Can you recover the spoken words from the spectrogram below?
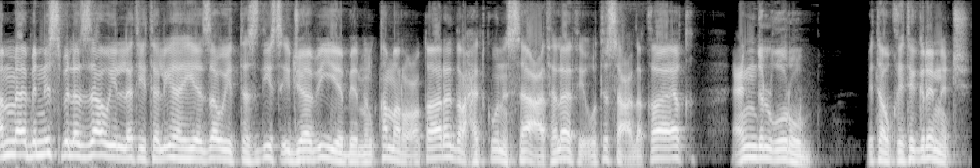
أما بالنسبة للزاوية التي تليها هي زاوية تسديس إيجابية بين القمر وعطارد راح تكون الساعة ثلاثة وتسع دقائق عند الغروب بتوقيت غرينتش.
